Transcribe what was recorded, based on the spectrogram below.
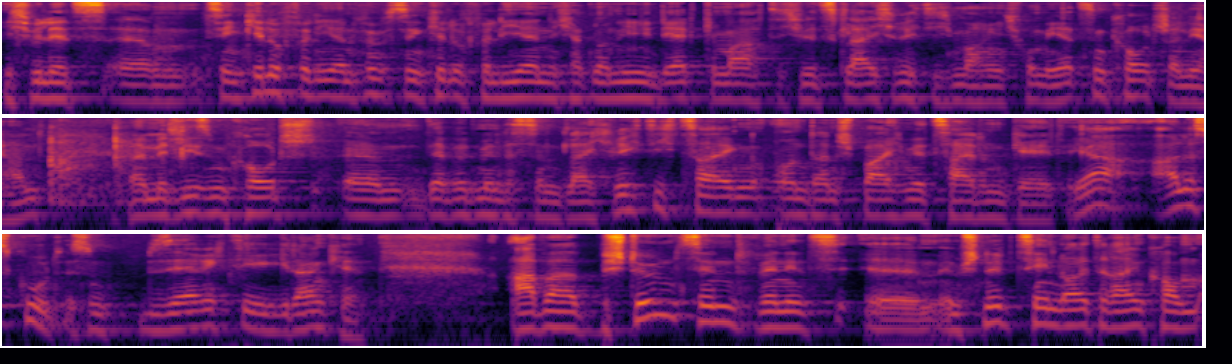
ich will jetzt ähm, 10 Kilo verlieren, 15 Kilo verlieren, ich habe noch nie eine Diät gemacht, ich will es gleich richtig machen, ich hole mir jetzt einen Coach an die Hand, weil mit diesem Coach, ähm, der wird mir das dann gleich richtig zeigen und dann spare ich mir Zeit und Geld. Ja, alles gut, ist ein sehr richtiger Gedanke. Aber bestimmt sind, wenn jetzt äh, im Schnitt 10 Leute reinkommen,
